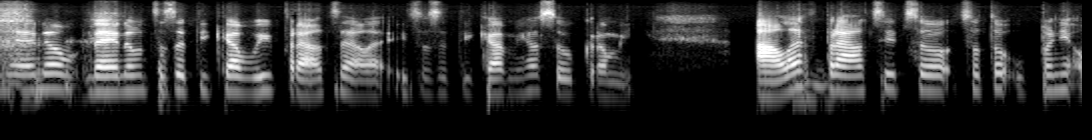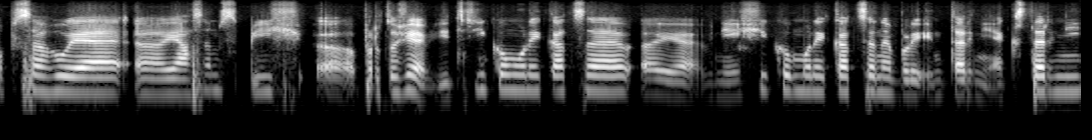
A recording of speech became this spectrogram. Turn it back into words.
nejenom, nejenom co se týká mojí práce, ale i co se týká mého soukromí. Ale v mhm. práci, co, co to úplně obsahuje, eh, já jsem spíš, eh, protože je vnitřní komunikace, eh, je vnější komunikace, neboli interní, externí.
